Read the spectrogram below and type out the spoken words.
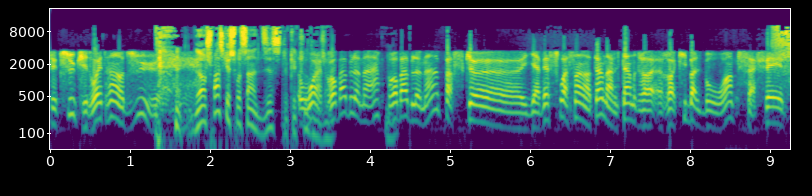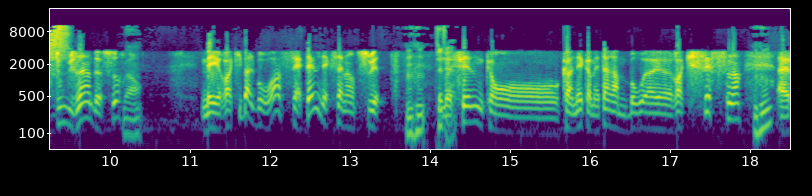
sais-tu qu'il doit être rendu? Non, je pense que 70, là, quelque chose ouais, probablement, probablement, parce que euh, il y avait 60 ans dans le temps de Ro- Rocky Balboa, puis ça fait 12 ans de ça. Bon. Mais Rocky Balboa, c'était une excellente suite. Mhm, c'est Le film qu'on connaît comme étant Rambo, euh, Rocky 6, là, Mhm. euh,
